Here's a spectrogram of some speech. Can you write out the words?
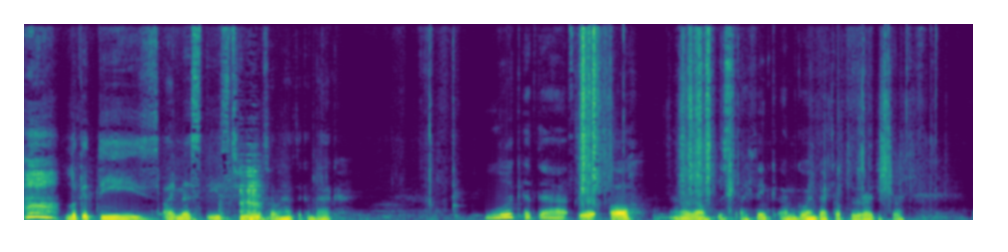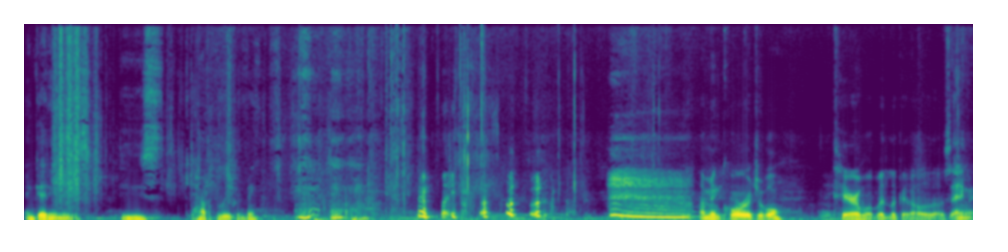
Look at these. I missed these two, so I'm going to have to come back. Look at that. They're, oh, I don't know. This, I think I'm going back up to the register and getting these. These have to leave with me. I'm incorrigible. Terrible, but look at all of those. Anyway,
